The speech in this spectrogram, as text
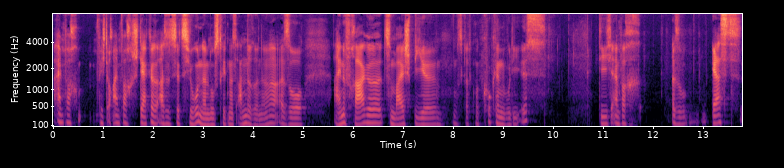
einfach vielleicht auch einfach stärkere Assoziationen dann lostreten als andere. Ne? Also eine Frage zum Beispiel, muss gerade mal gucken, wo die ist, die ich einfach, also erst,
